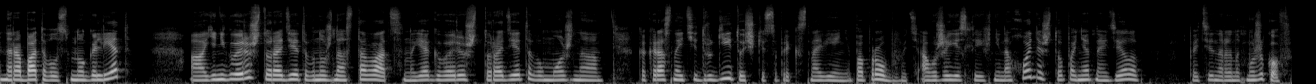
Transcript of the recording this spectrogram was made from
нарабатывалась много лет, а, я не говорю, что ради этого нужно оставаться, но я говорю, что ради этого можно как раз найти другие точки соприкосновения, попробовать. А уже если их не находишь, то, понятное дело, пойти на рынок мужиков.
